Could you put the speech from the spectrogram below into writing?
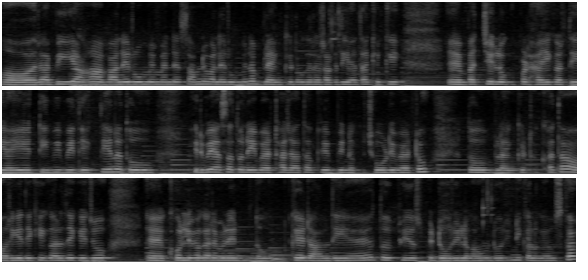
और अभी यहाँ वाले रूम में मैंने, सामने वाले रूम में ना ब्लैंकेट वगैरह रख दिया था क्योंकि बच्चे लोग पढ़ाई करते हैं, ये टीवी भी देखते हैं ना तो फिर भी ऐसा तो नहीं बैठा जाता कि बिना कुछ छोड़े बैठो तो ब्लैंकेट रखा था। और ये देखिए गर्दे के जो खोली वगैरह मैंने धो के डाल दिए हैं तो फिर उस पर डोरी लगाऊँ, डोरी निकल गया उसका।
